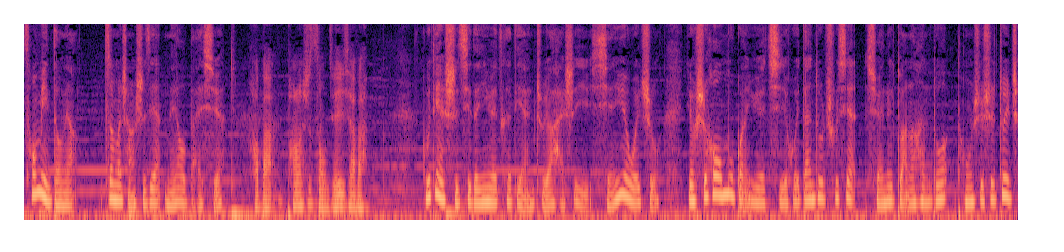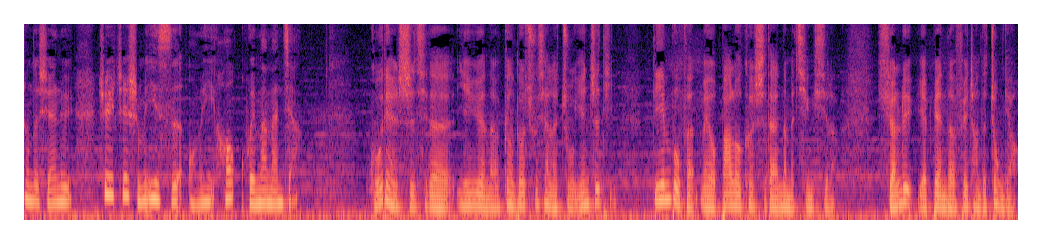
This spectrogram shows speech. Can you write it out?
聪明豆苗，这么长时间没有白学。好吧，庞老师总结一下吧。古典时期的音乐特点主要还是以弦乐为主，有时候木管乐器会单独出现，旋律短了很多，同时是对称的旋律。至于这什么意思，我们以后会慢慢讲。古典时期的音乐呢，更多出现了主音肢体，低音部分没有巴洛克时代那么清晰了，旋律也变得非常的重要。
